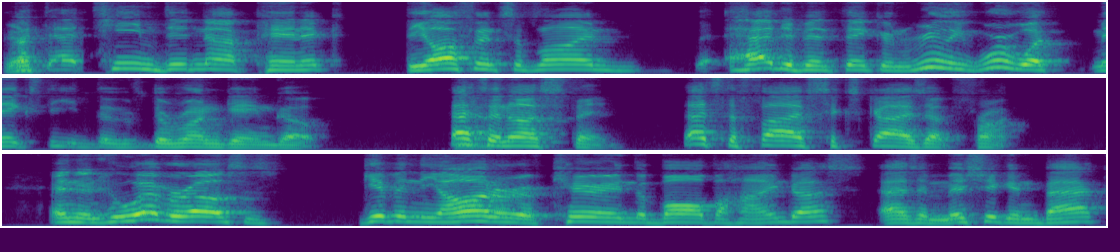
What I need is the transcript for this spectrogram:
But that team did not panic. The offensive line had to have been thinking, really, we're what makes the the, the run game go. That's yeah. an us thing. That's the five, six guys up front. And then whoever else is given the honor of carrying the ball behind us as a Michigan back,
